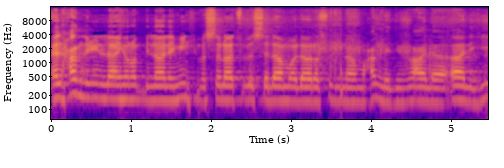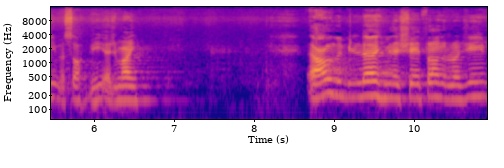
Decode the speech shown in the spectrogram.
Elhamdülillahi Rabbil alemin ve salatu ve selamu ala Resulina Muhammedin ve ala alihi ve sahbihi ecmain. Euzu billahi mineşşeytanirracim.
